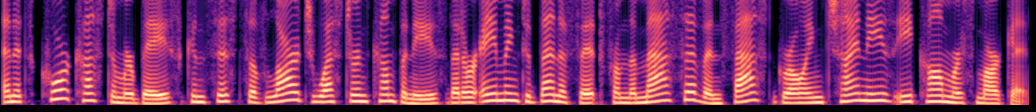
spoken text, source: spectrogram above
and its core customer base consists of large Western companies that are aiming to benefit from the massive and fast growing Chinese e commerce market.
